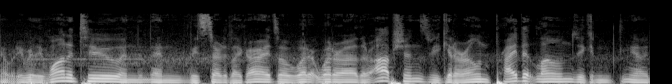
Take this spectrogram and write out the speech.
nobody really wanted to. And then we started like, all right, so what, are- what are other options? We get our own private loans. We can, you know,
